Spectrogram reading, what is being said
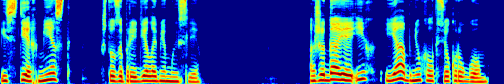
из тех мест, что за пределами мысли. Ожидая их, я обнюхал все кругом.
